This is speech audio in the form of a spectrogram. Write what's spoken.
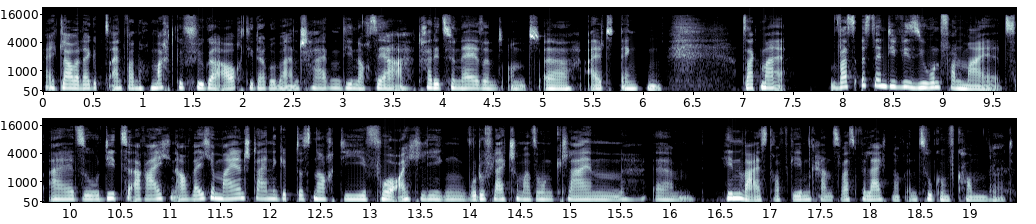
Ja, ich glaube, da gibt es einfach noch Machtgefüge auch, die darüber entscheiden, die noch sehr traditionell sind und äh, alt denken. Sag mal, was ist denn die Vision von Miles? Also die zu erreichen, auch welche Meilensteine gibt es noch, die vor euch liegen, wo du vielleicht schon mal so einen kleinen ähm, Hinweis drauf geben kannst, was vielleicht noch in Zukunft kommen wird?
